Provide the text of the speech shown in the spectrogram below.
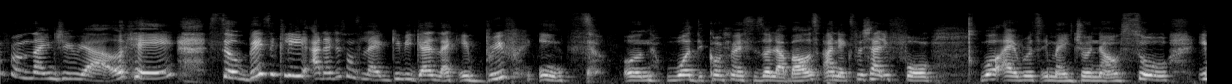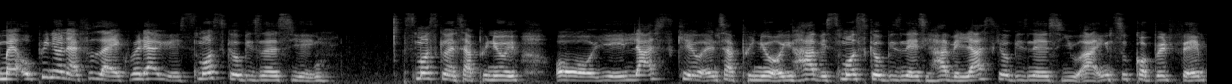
am from nigeria okay? So basically and i just want to like give you guys like a brief hint on what the conference is all about and especially for what i wrote in my journal. So in my opinion i feel like whether you're a small scale business you're small scale entrepreneur or a large scale entrepreneur or you have a small scale business you have a large scale business you are into corporate fame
